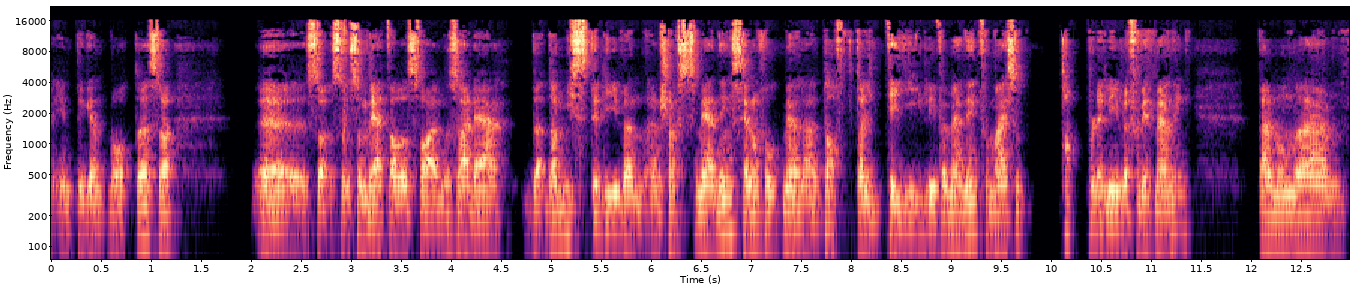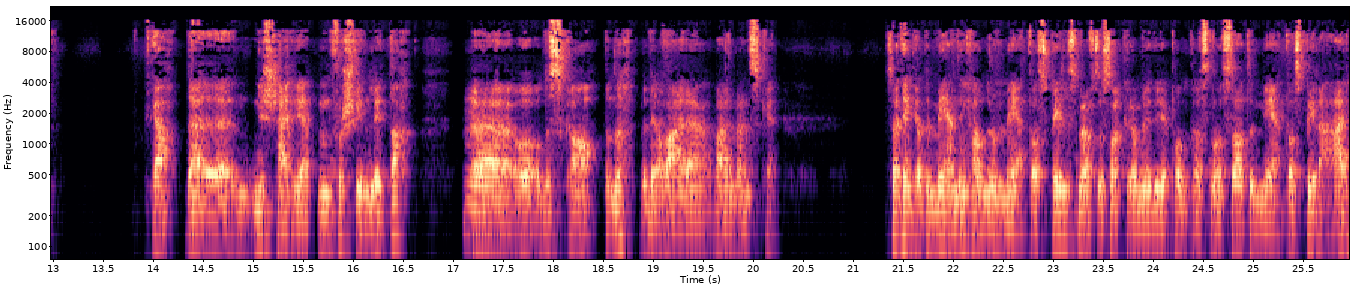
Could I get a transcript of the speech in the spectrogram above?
intelligent måte, så, eh, så, så, som vet alle svarene, så er det da, da mister livet en, en slags mening. Selv om folk mener at da, det gir livet mening. For meg så tapper det livet for litt mening. Det er noen eh, Ja, det er, nysgjerrigheten forsvinner litt da. Mm. Og, og det skapende ved det å være, være menneske. Så jeg tenker at mening handler om metaspill, som jeg ofte snakker om i de podkastene også. At metaspill er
